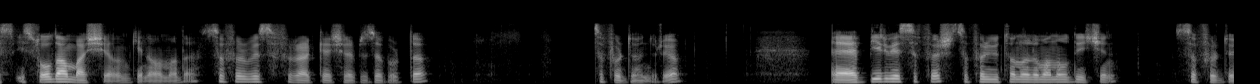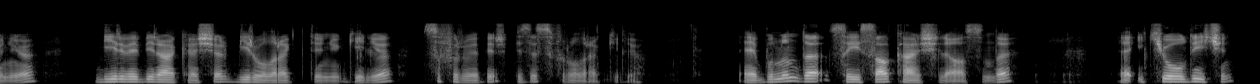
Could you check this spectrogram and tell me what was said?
soldan başlayalım gene olmadı. 0 ve 0 arkadaşlar bize burada 0 döndürüyor. Ee, 1 ve 0, 0 yutan eleman olduğu için 0 dönüyor. 1 ve 1 arkadaşlar 1 olarak dönüyor, geliyor. 0 ve 1 bize 0 olarak geliyor. E, bunun da sayısal karşılığı aslında e, 2 olduğu için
